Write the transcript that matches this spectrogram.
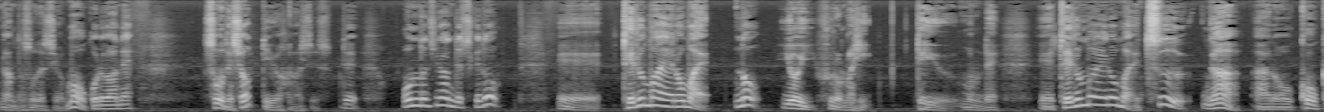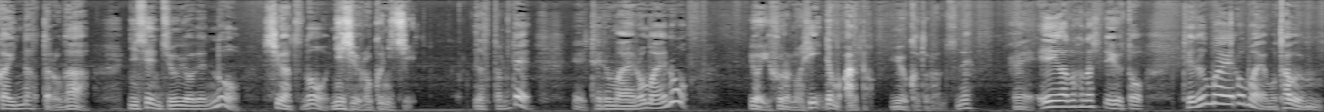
なんだそうですよ。もうこれはねそうでしょっていう話です。で同じなんですけど、えー、テルマエロマエの良い風呂の日。っていうもので、えー、テルマエロマエ2が、あの、公開になったのが、2014年の4月の26日。だったので、えー、テルマエロマエの良い風呂の日でもあるということなんですね。えー、映画の話で言うと、テルマエロマエも多分、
